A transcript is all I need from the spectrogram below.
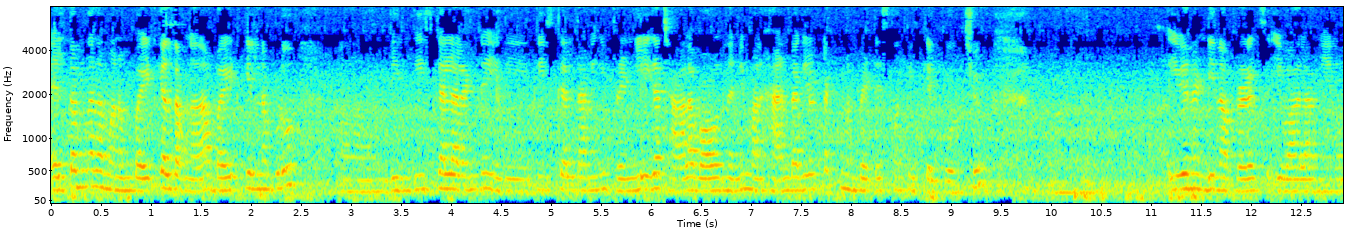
వెళ్తాం కదా మనం బయటకు వెళ్తాం కదా బయటకు వెళ్ళినప్పుడు దీన్ని తీసుకెళ్ళాలంటే ఇది తీసుకెళ్ళడానికి ఫ్రెండ్లీగా చాలా బాగుందండి. మన హ్యాండ్ బ్యాగ్లో టక్ మనం పెట్టేసుకొని తీసుకెళ్ళిపోవచ్చు. ఇవేనండి నా ప్రొడక్ట్స్ ఇవాళ నేను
